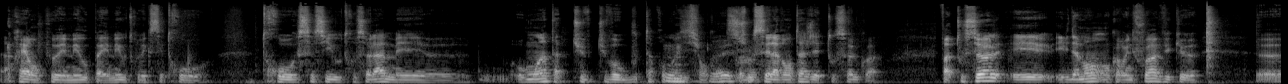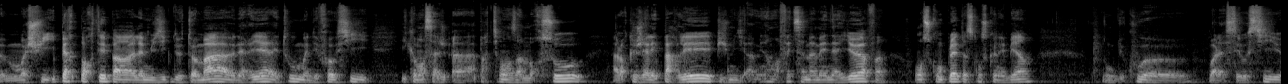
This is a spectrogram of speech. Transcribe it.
Après, on peut aimer ou pas aimer, ou trouver que c'est trop, trop ceci ou trop cela, mais au moins, tu, tu vas au bout de ta proposition. Ouais, que c'est l'avantage d'être tout seul, quoi. Enfin, tout seul, et évidemment, encore une fois, vu que euh, moi, je suis hyper porté par la musique de Thomas euh, derrière et tout. Moi, des fois aussi, il commence à, à partir dans un morceau alors que j'allais parler, et puis je me dis, ah mais non, mais en fait, ça m'amène ailleurs. Enfin, on se complète parce qu'on se connaît bien. Donc, du coup, euh, voilà, c'est aussi,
